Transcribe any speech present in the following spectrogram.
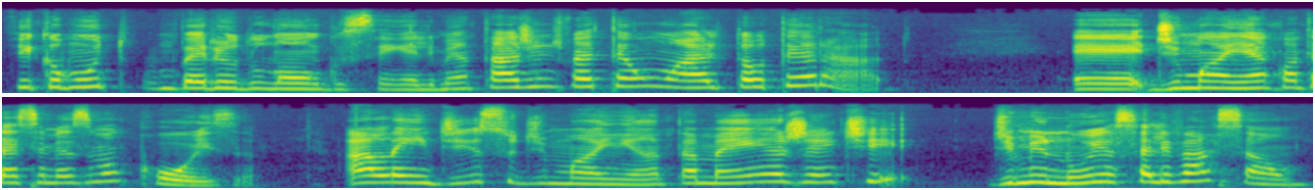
Fica muito um período longo sem alimentar, a gente vai ter um hálito alterado. É, de manhã acontece a mesma coisa. Além disso, de manhã também a gente diminui a salivação.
